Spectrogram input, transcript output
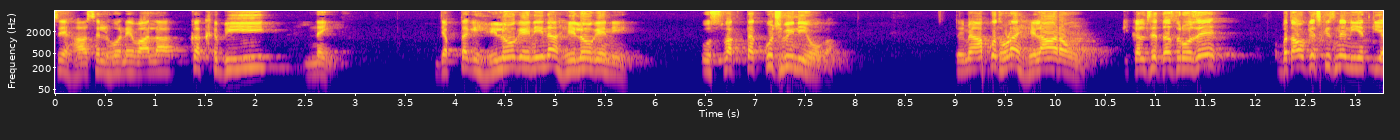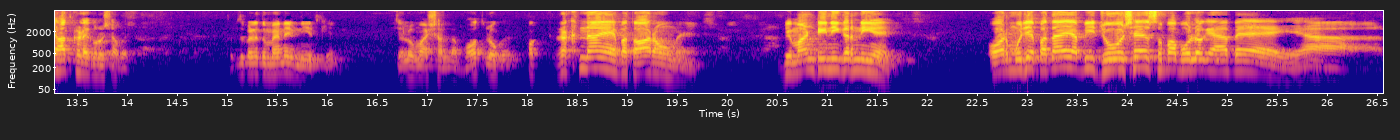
سے حاصل ہونے والا ککھ بھی نہیں جب تک ہلو گے نہیں نا ہلو گے نہیں اس وقت تک کچھ بھی نہیں ہوگا تو میں آپ کو تھوڑا ہلا رہا ہوں کہ کل سے دس روزے بتاؤ کس کس نے نیت کی ہاتھ کھڑے کرو شابش سب سے پہلے تو میں نے نیت کی چلو ماشاء اللہ بہت لوگ رکھنا ہے بتا رہا ہوں میں بیمانٹی نہیں کرنی ہے اور مجھے پتا ہے ابھی جوش ہے صبح بولو گے اب یار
